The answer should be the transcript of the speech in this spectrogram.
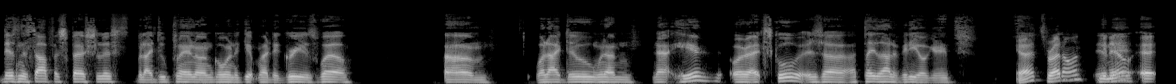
business office specialist, but I do plan on going to get my degree as well. Um, what I do when I'm not here or at school is uh, I play a lot of video games. Yeah, it's right on. Yeah, you know, man.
